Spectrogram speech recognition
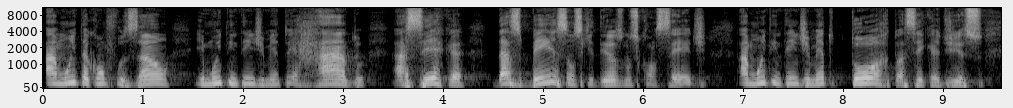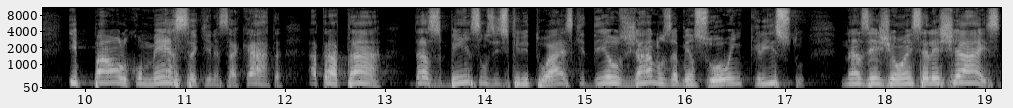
Há muita confusão e muito entendimento errado acerca das bênçãos que Deus nos concede. Há muito entendimento torto acerca disso. E Paulo começa aqui nessa carta a tratar das bênçãos espirituais que Deus já nos abençoou em Cristo, nas regiões celestiais.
